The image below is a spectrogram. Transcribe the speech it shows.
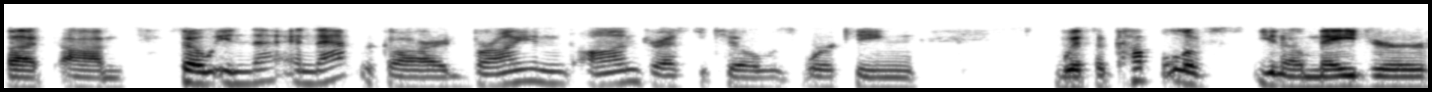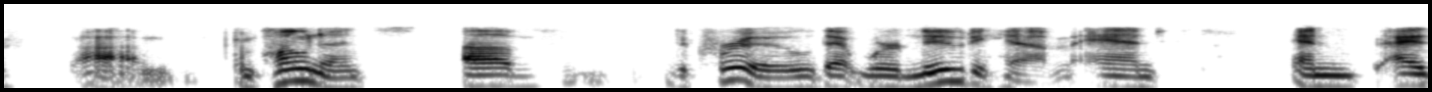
but um, so in that in that regard, Brian on Dressed to Kill was working with a couple of you know major um, components of the crew that were new to him, and and as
